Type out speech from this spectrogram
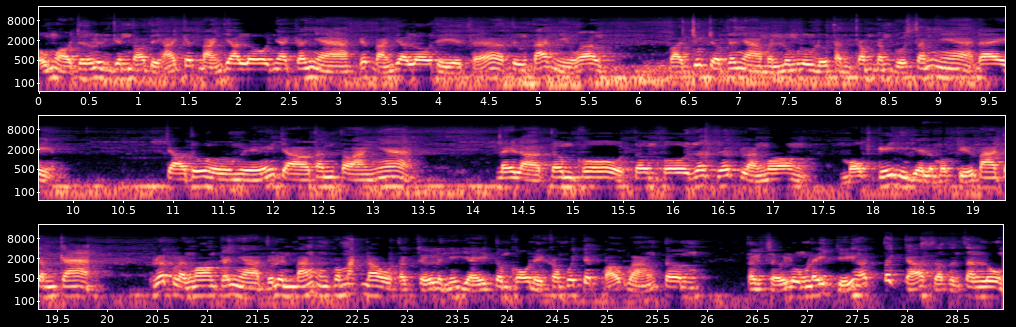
ủng hộ cho linh kinh thôi, thì hãy kết bạn zalo nha, cả nhà. Kết bạn zalo thì sẽ tương tác nhiều hơn. Và chúc cho cả nhà mình luôn luôn được thành công trong cuộc sống nha. Đây. Chào thu hường nguyễn, chào thanh toàn nha. Đây là tôm khô. Tôm khô rất rất là ngon. Một ký như vậy là một triệu ba trăm k rất là ngon, cả nhà. Tiểu linh bán không có mắc đâu. Thật sự là như vậy. Tôm khô này không có chất bảo quản tôm. Thật sự luôn lấy chỉ hết tất cả sợi thành xanh luôn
